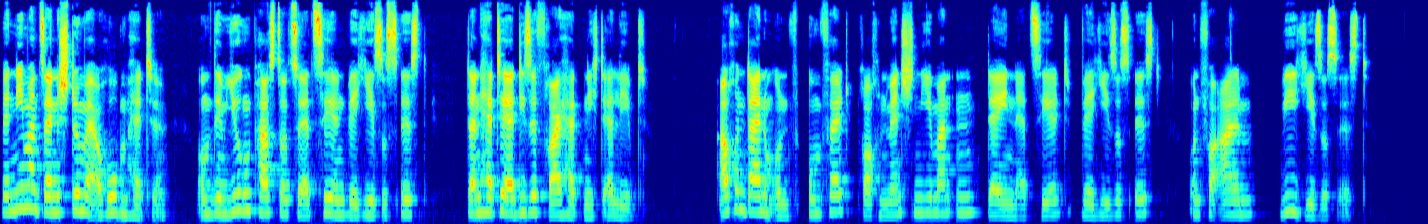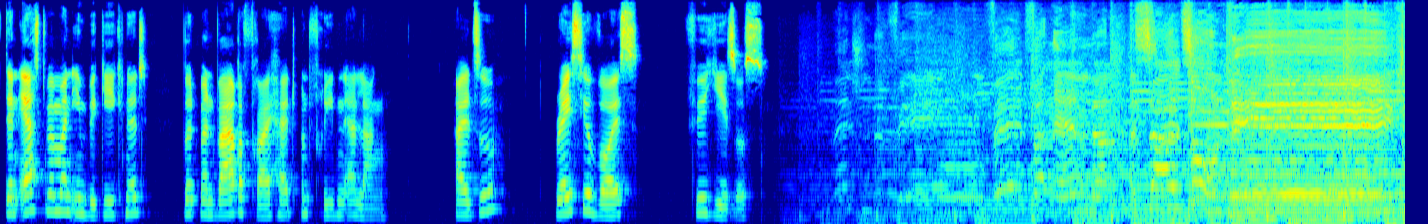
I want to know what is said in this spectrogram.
Wenn niemand seine Stimme erhoben hätte, um dem Jugendpastor zu erzählen, wer Jesus ist, dann hätte er diese Freiheit nicht erlebt. Auch in deinem Umfeld brauchen Menschen jemanden, der ihnen erzählt, wer Jesus ist und vor allem, wie Jesus ist. Denn erst wenn man ihm begegnet, wird man wahre Freiheit und Frieden erlangen. Also, raise your voice für Jesus. Menschen bewegen, Welt verändern, als Salz und Licht.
